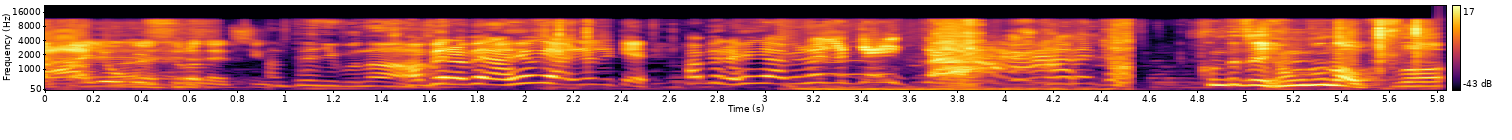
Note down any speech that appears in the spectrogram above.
야 욕을 들어내 지금. 한 팬이구나 한편아 편아 형이 알려줄게. 한편아 형이 알려줄게. 제형 누나 없어.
